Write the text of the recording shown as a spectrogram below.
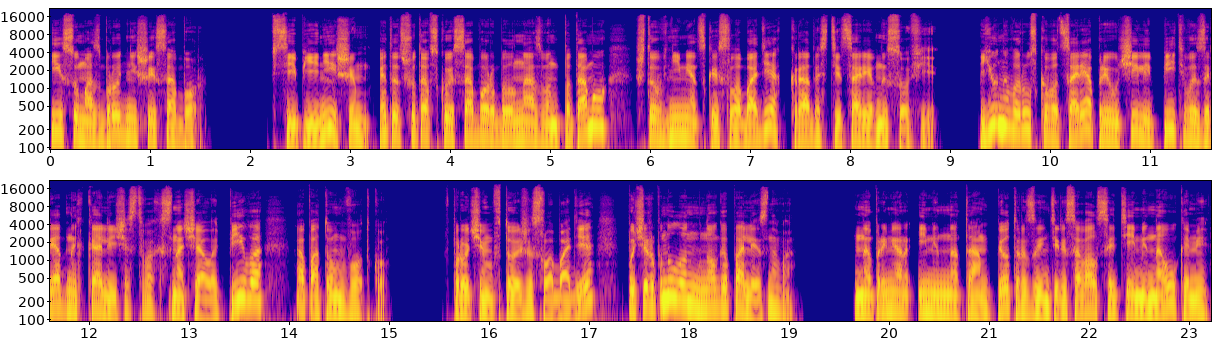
и сумасброднейший собор. Всепьянейшим этот шутовской собор был назван потому, что в немецкой слободе, к радости царевны Софьи, юного русского царя приучили пить в изрядных количествах сначала пиво, а потом водку. Впрочем, в той же слободе почерпнул он много полезного. Например, именно там Петр заинтересовался теми науками,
